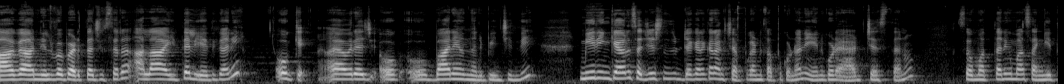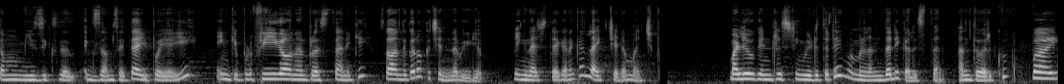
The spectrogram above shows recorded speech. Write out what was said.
బాగా నిల్వ పెడతారు చూసారా? అలా అయితే లేదు కానీ ఓకే యావరేజ్ బాగానే ఉందనిపించింది. మీరు ఇంకెవరైనా సజెషన్స్ ఉంటే కనుక నాకు చెప్పకండి తప్పకుండా. నేను కూడా యాడ్ చేస్తాను. సో మొత్తానికి మా సంగీతం మ్యూజిక్ ఎగ్జామ్స్ అయితే అయిపోయాయి. ఇంక ఇప్పుడు ఫ్రీగా ఉన్నాను ప్రస్తుతానికి. సో అందుకని ఒక చిన్న వీడియో మీకు నచ్చితే కనుక లైక్ చేయడం మర్చిపో మళ్ళీ ఒక ఇంట్రెస్టింగ్ వీడియోతో మిమ్మల్ని అందరినీ కలుస్తాను. అంతవరకు బాయ్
